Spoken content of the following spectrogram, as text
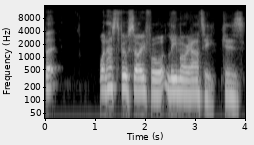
But one has to feel sorry for Lee Moriarty because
